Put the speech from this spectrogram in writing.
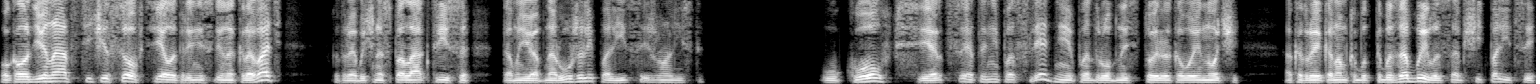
Около двенадцати часов тело перенесли на кровать, в которой обычно спала актриса, там ее обнаружили полиция и журналисты. Укол в сердце — это не последняя подробность той роковой ночи, о которой экономка будто бы забыла сообщить полиции,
